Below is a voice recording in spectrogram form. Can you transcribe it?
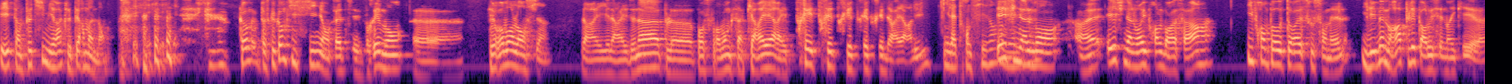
est un petit miracle permanent. parce que quand il signe, en fait, c'est vraiment, euh, c'est vraiment l'ancien. Il arrive de Naples, euh, pense vraiment que sa carrière est très, très, très, très, très derrière lui. Il a 36 ans. Et finalement, ouais, et finalement, il prend le brassard. Il prend pas Torres sous son aile. Il est même rappelé par Luis Enrique euh,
